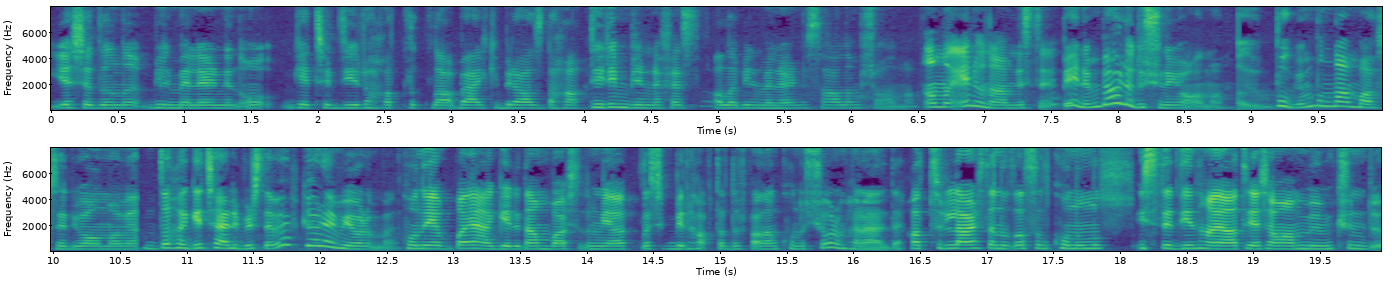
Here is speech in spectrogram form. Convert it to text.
yaşadığını bilmelerinin o getirdiği rahatlıkla belki biraz daha derin bir nefes alabilmelerini sağlamış olmam. Ama en önemlisi benim böyle düşünüyor olmam. Bugün bundan bahsediyor olmam. Yani daha geçerli bir sebep göremiyorum ben. Konuya bayağı geriden başladım. Yaklaşık bir haftadır falan konuşuyorum herhalde. Hatırlarsanız asıl konumuz istediğin hayatı yaşaman mümkündü.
